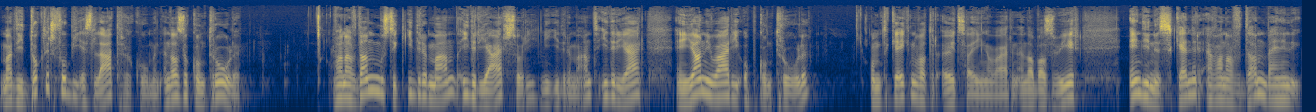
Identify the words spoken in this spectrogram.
maar die doktersfobie is later gekomen. En dat is de controle. Vanaf dan moest ik iedere maand, ieder jaar, sorry, niet iedere maand, ieder jaar in januari op controle om te kijken wat er uitzaaiingen waren. En dat was weer in die scanner. En vanaf dan ben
